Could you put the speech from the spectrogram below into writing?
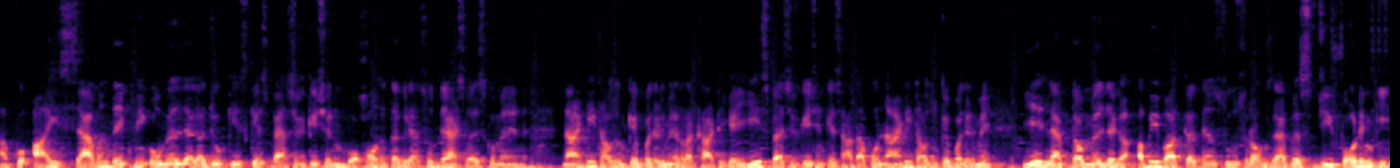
आपको आई सेवन देखने को मिल जाएगा, जो कि इसके स्पेसिफिकेशन बहुत तगड़े हैं। सो दैट्स वाई इसको मैंने नाइन्टी थाउज़ेंड के बजट में रखा, ठीक है? ये स्पेसिफिकेशन के साथ आपको नाइन्टी थाउज़ेंड के बजट में ये लैपटॉप मिल जाएगा। अभी बात करते हैं सूस रॉक जैपरस जी फोर्टीन की।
